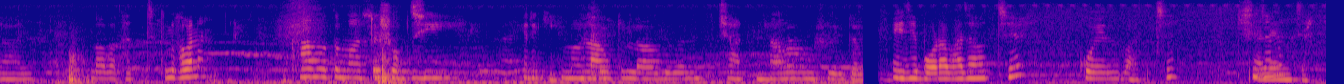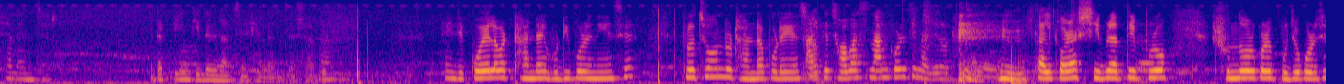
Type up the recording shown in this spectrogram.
ডাল বাবা খাচ্ছে। তুমি খাবা না? খাব তো মাছ একটা সবজি। এটা কি? লাউ। একটু লাউ দেবেন চাটনি। আমার মুসুরির ডাল। এই যে বড়া ভাজা হচ্ছে কোয়েল ভাজছে। জানো? এটা পিঙ্কিদের গাছে হেলেঞ্চা শাক। এই যে কোয়েল আবার ঠান্ডায় হুডি পরে নিয়েছে। প্রচণ্ড ঠান্ডা পড়ে গেছে। কালকে ছবার স্নান করেছি না যেন হুম কালকে ওরা শিবরাত্রি পুরো সুন্দর করে পুজো করেছে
